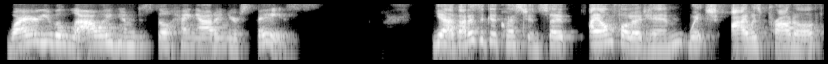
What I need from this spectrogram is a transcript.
Why are you allowing him to still hang out in your space? Yeah, that is a good question. So I unfollowed him, which I was proud of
